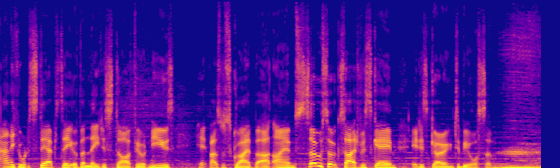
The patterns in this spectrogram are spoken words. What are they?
And if you want to stay up to date with the latest Starfield news, hit that subscribe button. I am so, so excited for this game. It is going to be awesome.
